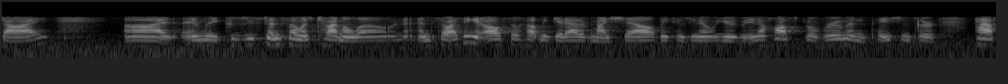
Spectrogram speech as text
shy, uh, and we because we spend so much time alone. And so I think it also helped me get out of my shell because you know you're in a hospital room and patients are half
